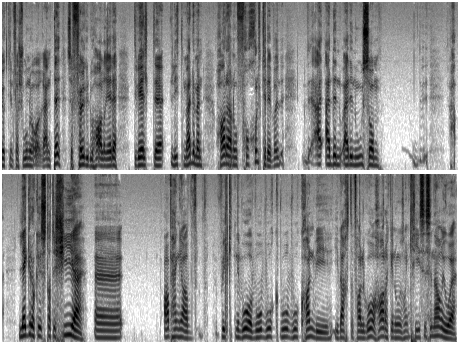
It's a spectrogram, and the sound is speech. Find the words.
økt inflasjon og rente? Selvfølgelig, du har allerede dvelt uh, litt med det, men har dere noe forhold til det? Er, er, det? er, det? noe som Legger dere strategier uh, avhengig av hvilket nivå, hvor, hvor, hvor, hvor, kan vi i verste fall gå? Har dere noen sånn krisescenarioer?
